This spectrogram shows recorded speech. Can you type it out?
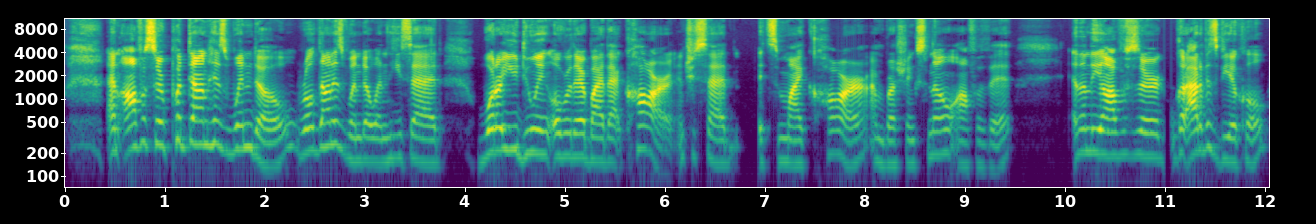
an officer put down his window, rolled down his window, and he said, What are you doing over there by that car? And she said, It's my car. I'm brushing snow off of it. And then the officer got out of his vehicle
